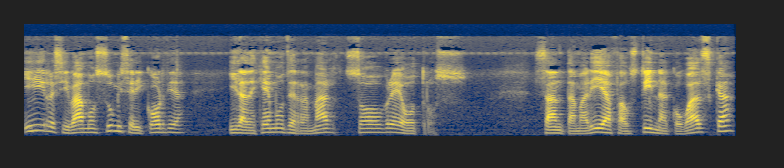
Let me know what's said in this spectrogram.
y recibamos su misericordia y la dejemos derramar sobre otros. Santa María Faustina Kowalska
